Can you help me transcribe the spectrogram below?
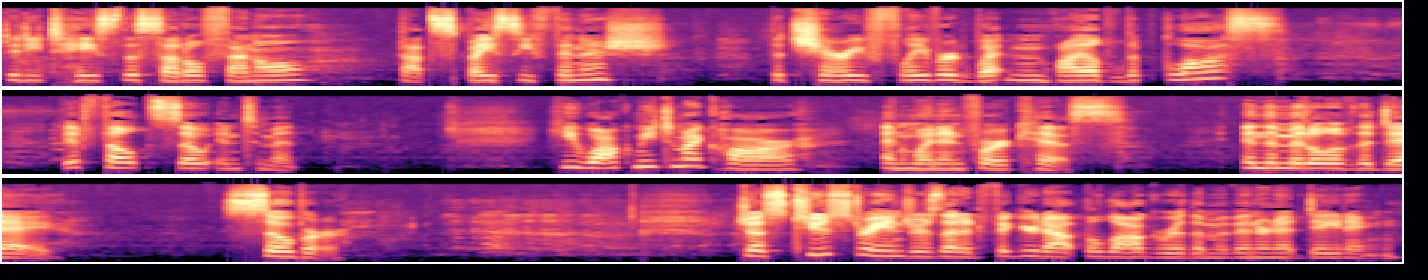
Did he taste the subtle fennel? That spicy finish? The cherry flavored wet and wild lip gloss? It felt so intimate. He walked me to my car and went in for a kiss. In the middle of the day. Sober. Just two strangers that had figured out the logarithm of internet dating.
